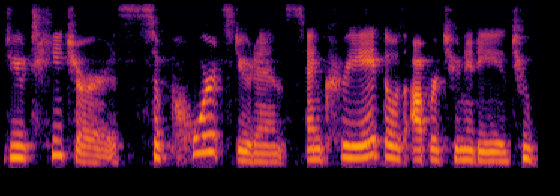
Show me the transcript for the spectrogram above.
do teachers support students and create those opportunities to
